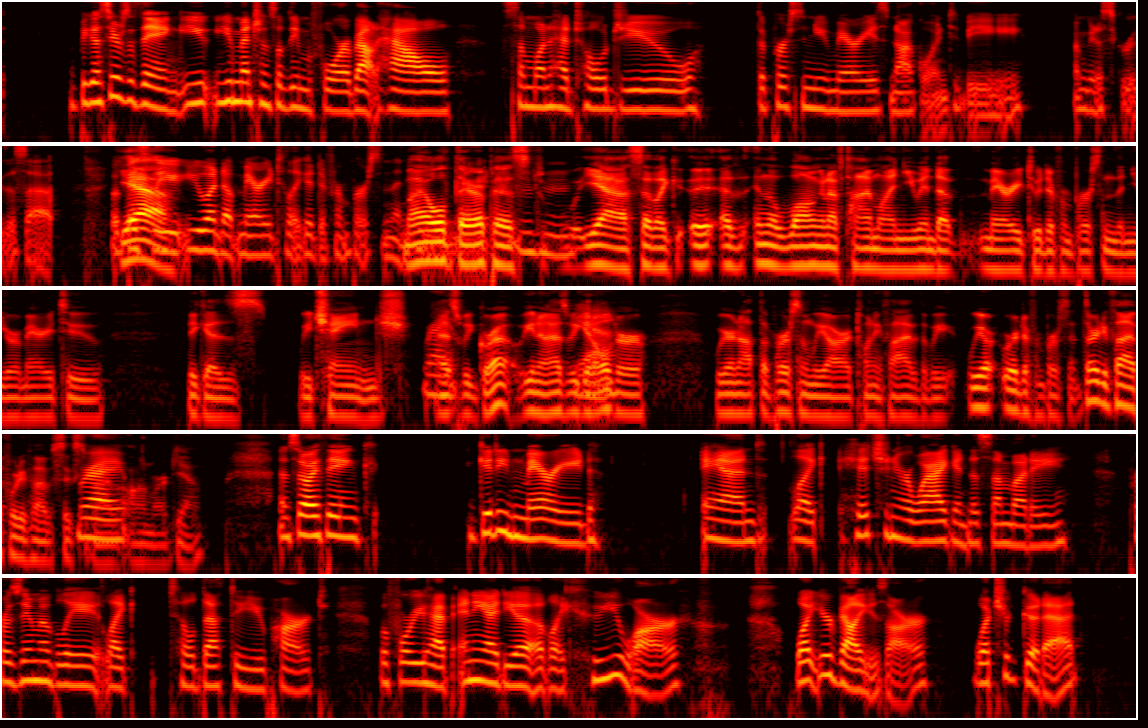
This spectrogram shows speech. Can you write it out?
because here's the thing. You you mentioned something before about how someone had told you the person you marry is not going to be. I'm gonna screw this up. But Yeah. basically, you, you end up married to like a different person than My you old married. therapist, Mm-hmm. yeah, said like in the long enough timeline, you end up married to a different person than you were married to because we change Right. as we grow. You know, as we get older, we are not the person we are at 25 that we, we are, we're a different person at 35, 45, 65 Right. onward. Yeah. And so I think getting married and like hitching your wagon to somebody, presumably like till death do you part, before you have any idea of like who you are, what your values are, what you're good at,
